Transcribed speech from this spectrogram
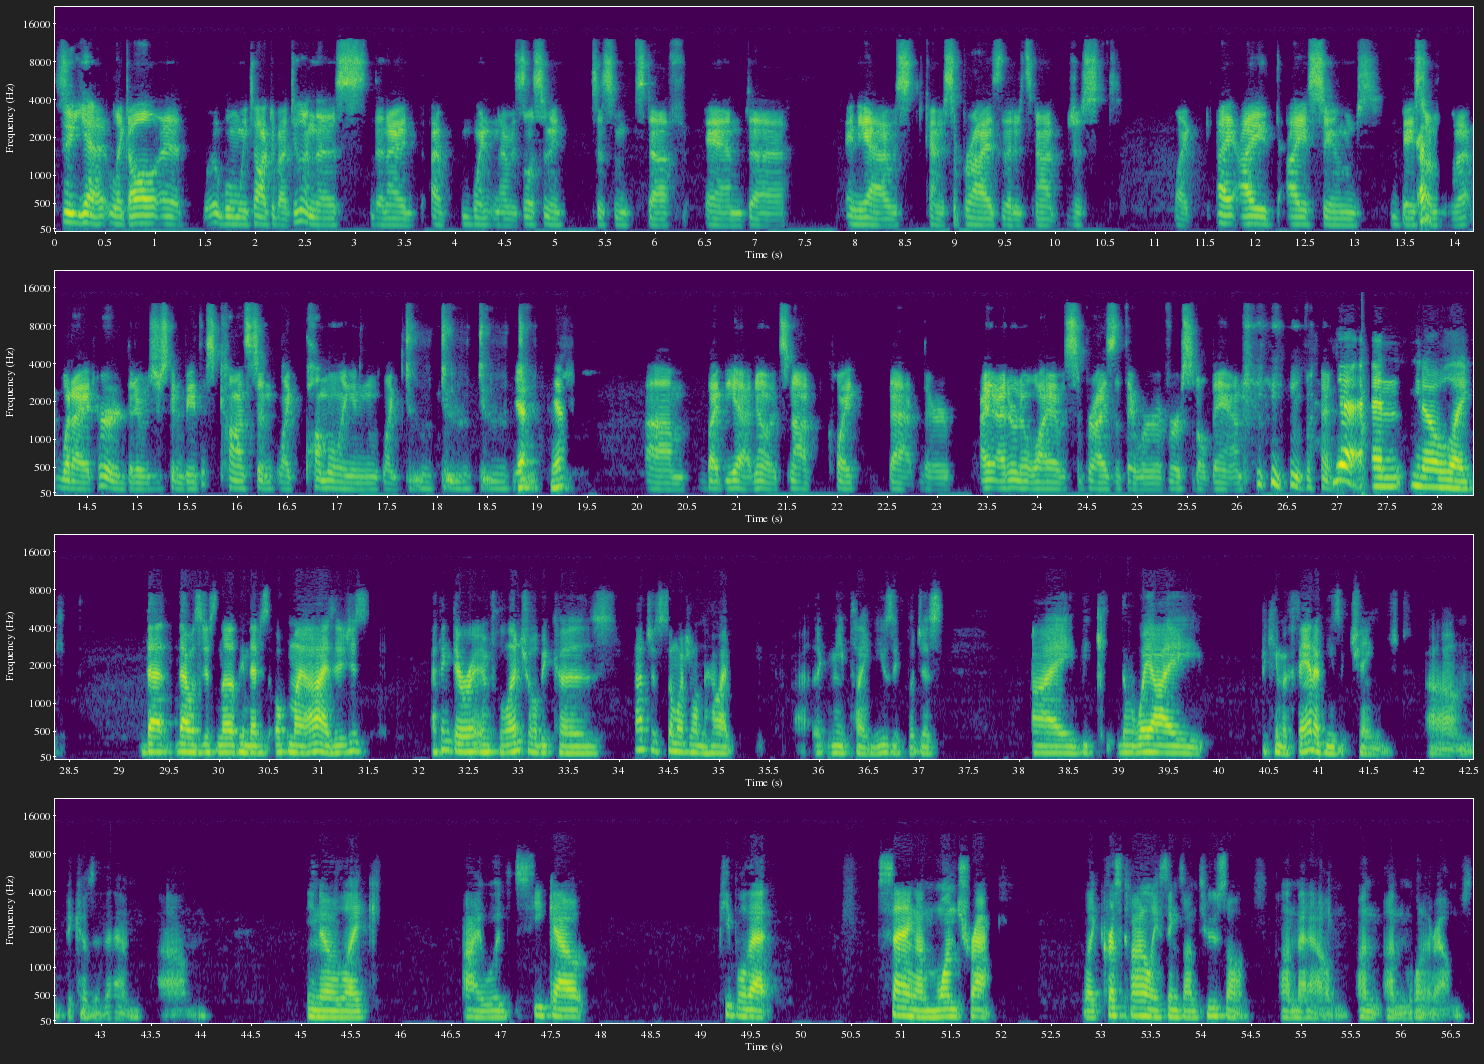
so yeah, like all uh, when we talked about doing this, then I I went and I was listening to some stuff and uh, and yeah, I was kind of surprised that it's not just like I I, I assumed based on what I, what I had heard that it was just going to be this constant like pummeling and like do do do Yeah. Yeah. Um, but yeah, no, it's not quite that. They're I, I don't know why I was surprised that they were a versatile band. but, yeah and you know like that that was just another thing that just opened my eyes it just i think they were influential because not just so much on how i like me playing music but just i bec- the way i became a fan of music changed um, because of them. Um, you know, like I would seek out people that sang on one track. Like Chris Connelly sings on two songs on that album, on, on one of their albums.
